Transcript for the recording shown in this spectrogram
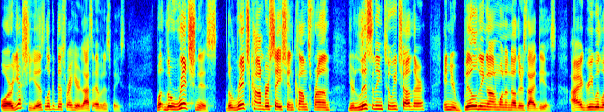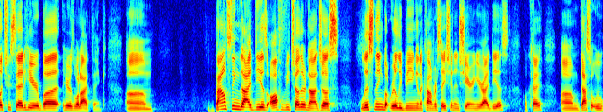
Or yes, she is. Look at this right here. That's evidence-based. But the richness, the rich conversation comes from you're listening to each other and you're building on one another's ideas. I agree with what you said here, but here's what I think. Um, bouncing the ideas off of each other, not just listening, but really being in a conversation and sharing your ideas, okay? Um, that's what we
